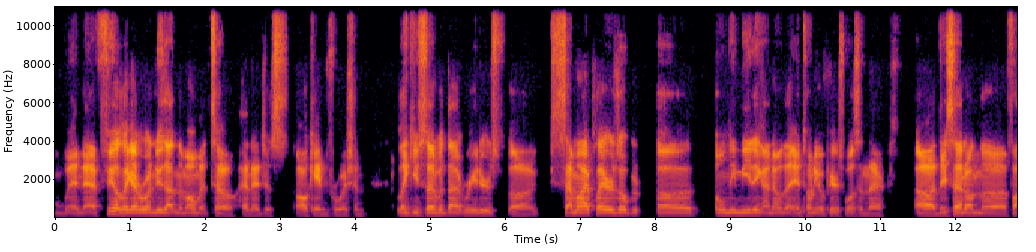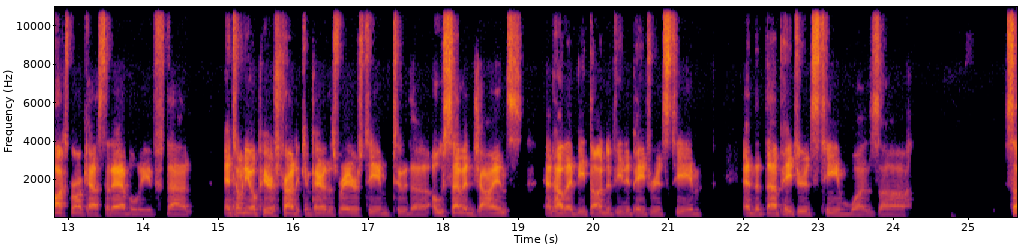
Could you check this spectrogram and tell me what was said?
when it feels like everyone knew that in the moment too, and it just all came to fruition. Like you said with that Raiders uh, semi players open uh, only meeting, I know that Antonio Pierce wasn't there. Uh, they said on the Fox broadcast today, I believe, that Antonio Pierce tried to compare this Raiders team to the 07 Giants and how they beat the undefeated Patriots team, and that that Patriots team was uh, so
